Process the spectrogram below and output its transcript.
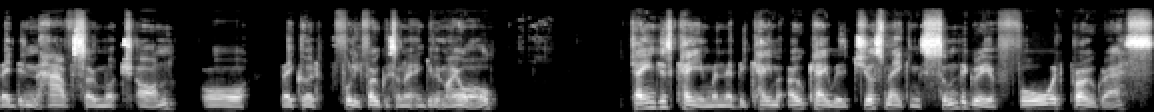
they didn't have so much on or they could fully focus on it and give it my all. Changes came when they became okay with just making some degree of forward progress,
